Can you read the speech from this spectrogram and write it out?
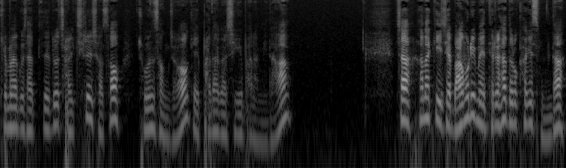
기말고사 때도 잘 치르셔서 좋은 성적 예, 받아가시기 바랍니다. 자, 한 학기 이제 마무리 멘트를 하도록 하겠습니다.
